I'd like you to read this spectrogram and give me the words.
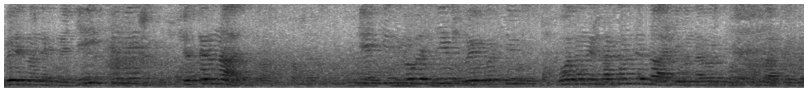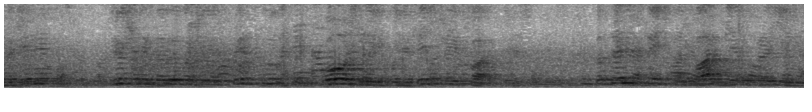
визнаних недійсними 14. Кількість голосів виборців, поданих за кандидатів у народні депутати України, включених до виборчого списку кожної політичної партії. Соціалістична партія України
